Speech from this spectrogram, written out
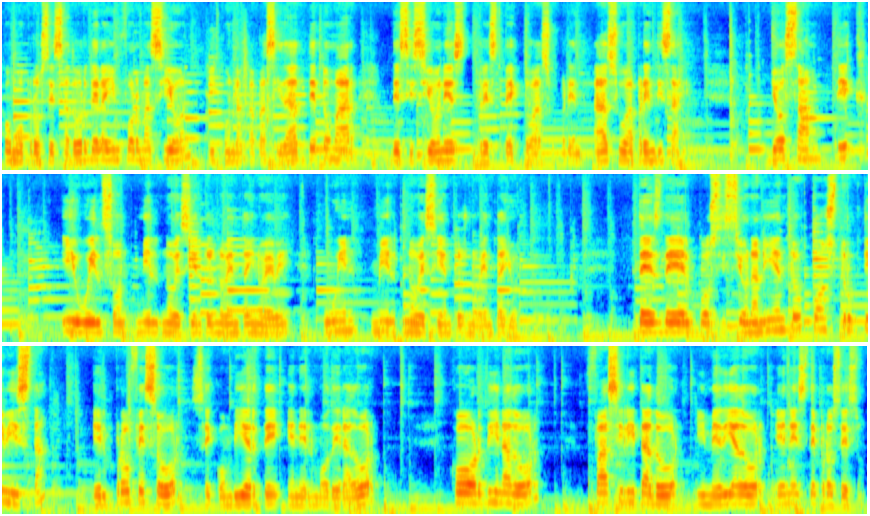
como procesador de la información y con la capacidad de tomar decisiones respecto a su, aprendizaje. Josam Tick y Wilson 1999, Win 1991. Desde el posicionamiento constructivista, el profesor se convierte en el moderador, coordinador, facilitador y mediador en este proceso.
